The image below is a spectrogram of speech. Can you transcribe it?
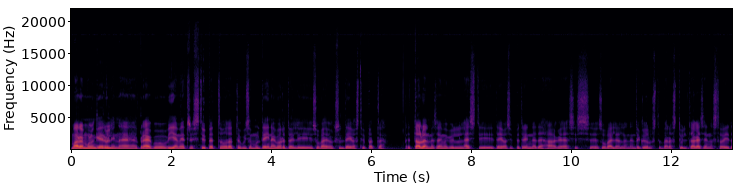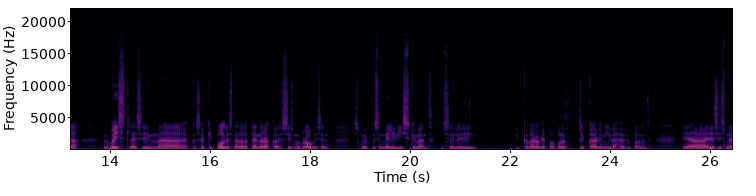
ma arvan, mul on keeruline praegu viiemeetrist hüpet oodata, kui see mul teine kord oli suve jooksul teivast hüpata. et talvel me saime küll hästi teivashüppetrenne teha, aga jah, siis suvel jälle nende kõõluste pärast tuli tagasi ennast hoida, me võistlesime kas äkki poolteist nädalat enne Rakverest, siis ma proovisin, siis ma hüppasin neli viiskümmend, mis oli ikka väga kehva, pole tükk aega nii vähe hüpanud ja, ja siis me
